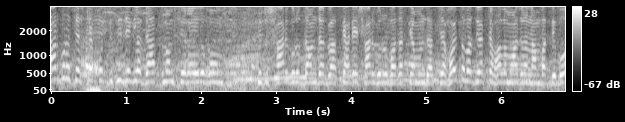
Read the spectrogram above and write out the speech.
তারপরে চেষ্টা করতেছি যেগুলো জাতমান সেরা এরকম কিছু সার গরুর দাম জানবে আজকে হাটে সার গরুর বাজার কেমন যাচ্ছে? হয়তো বা দু একটা ভালো মহাজনের নাম্বার দেবো।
